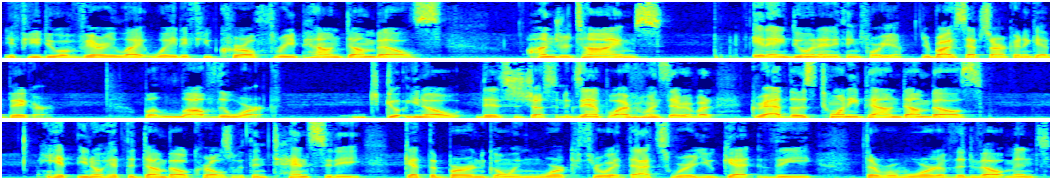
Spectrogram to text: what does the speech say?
if you do a very lightweight, if you curl three pound dumbbells 100 times, it ain't doing anything for you. Your biceps aren't going to get bigger. But love the work. You know, this is just an example. Everyone's there, but grab those 20 pound dumbbells hit you know hit the dumbbell curls with intensity get the burn going work through it. That's where you get the the reward of the development.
